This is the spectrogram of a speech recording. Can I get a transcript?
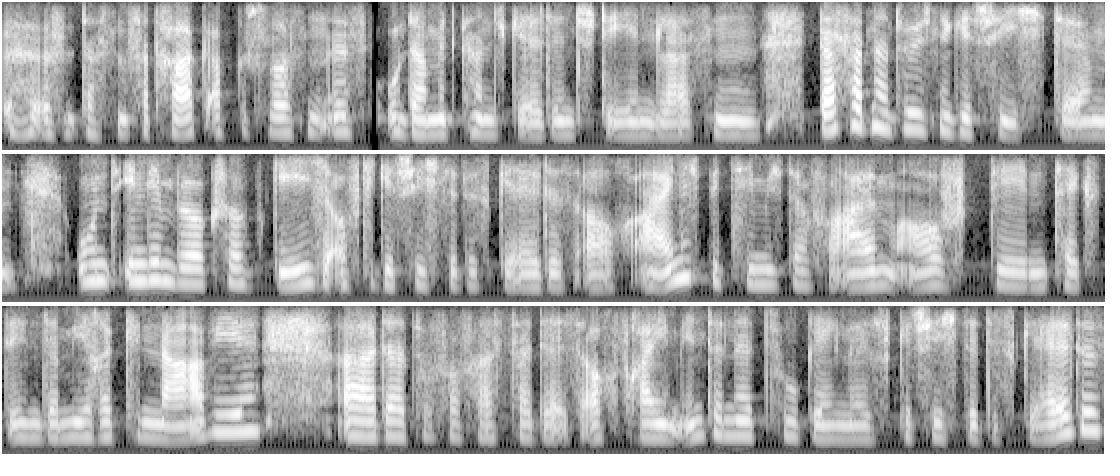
äh, dass ein Vertrag abgeschlossen ist und damit kann ich Geld entstehen lassen. Das hat natürlich eine Geschichte und in dem Workshop gehe ich auf die Geschichte des Geldes auch ein. Ich beziehe mich da vor allem auf den Text, den Mire Kenavi äh, dazu verfasst hat. Der ist auch frei im Internet zugänglich, Geschichte des Geldes.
